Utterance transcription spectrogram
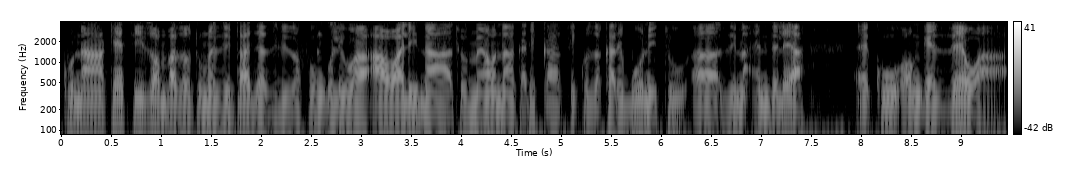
Kuna kesi hizo ambazo tumezitaja zilizofunguliwa awali na tumeona katika siku za karibuni tu uh, zinaendelea uh, kuongezewa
